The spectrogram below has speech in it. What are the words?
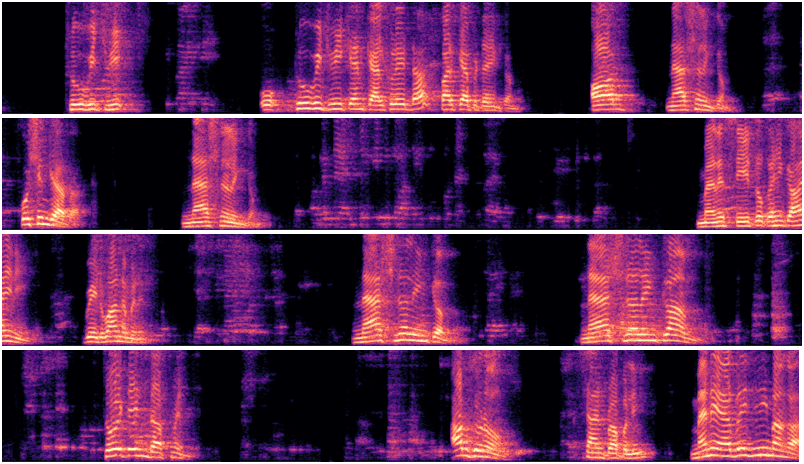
through which we through which we can calculate the per capita income और नेशनल इनकम क्वेश्चन क्या था? नेशनल इनकम मैंने स्टेट तो कहीं कहा ही नहीं। Wait one minute national income national income throw it in dustbin. अब सुनो स्टैंड प्रॉपरली मैंने एवरेज नहीं मांगा।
